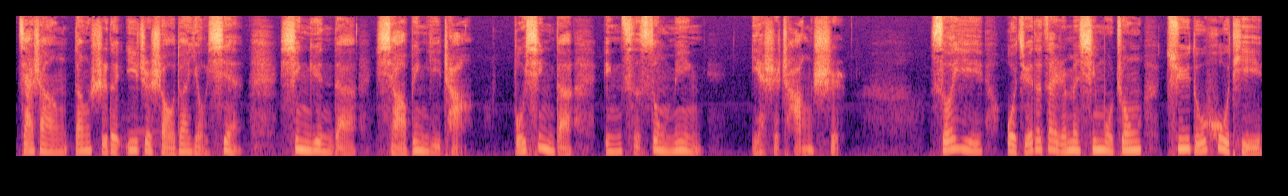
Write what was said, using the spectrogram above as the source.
加上当时的医治手段有限，幸运的小病一场，不幸的因此送命，也是常事。所以，我觉得在人们心目中，驱毒护体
